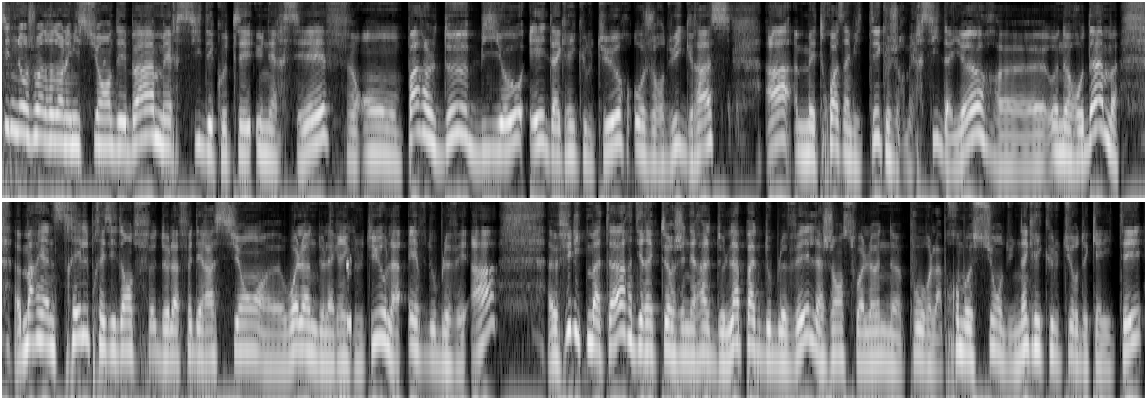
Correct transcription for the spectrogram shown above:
Merci de nous rejoindre dans l'émission en débat. Merci d'écouter une RCF. On parle de bio et d'agriculture aujourd'hui grâce à mes trois invités que je remercie d'ailleurs. Euh, honneur aux dames. Euh, Marianne Strel, présidente de la Fédération euh, Wallonne de l'agriculture, la FWA. Philippe Mattard, directeur général de l'APACW, l'agence wallonne pour la promotion d'une agriculture de qualité.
